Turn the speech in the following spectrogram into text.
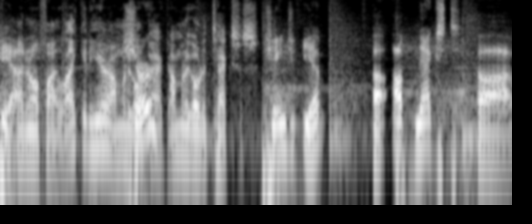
yeah. I don't know if I like it here. I'm going to Sure. go back. I'm going to go to Texas. Change. Yep. Uh, up next, uh,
